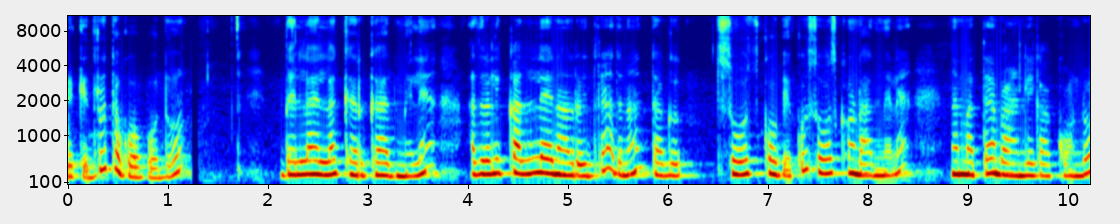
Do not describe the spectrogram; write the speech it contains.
ಬೇಕಿದ್ದರೂ ತೊಗೋಬೋದು. ಬೆಲ್ಲ ಎಲ್ಲ ಕರ್ಗಾದ್ಮೇಲೆ ಅದರಲ್ಲಿ ಕಲ್ಲೇನಾದರೂ ಇದ್ದರೆ ಅದನ್ನು ತಗ, ಸೋಸ್ಕೋಬೇಕು. ಸೋಸ್ಕೊಂಡಾದ್ಮೇಲೆ ನಾನು ಮತ್ತೆ ಬಾಣಲಿಗೆ ಹಾಕ್ಕೊಂಡು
